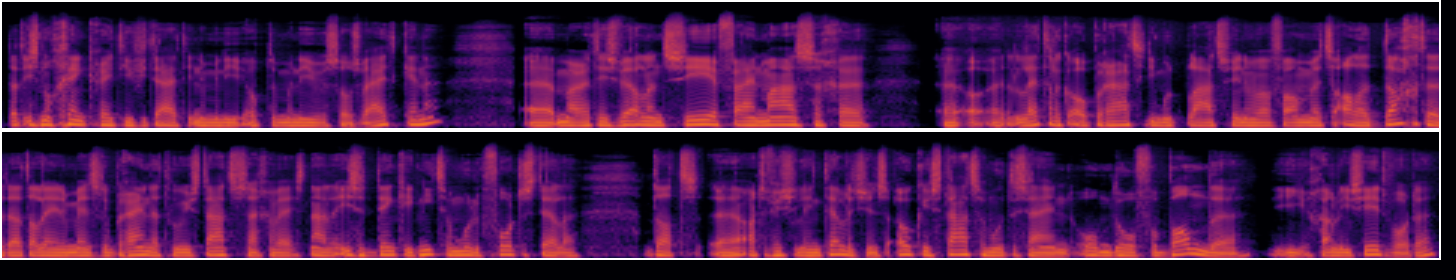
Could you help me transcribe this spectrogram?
Dat is nog geen creativiteit in de manier, op de manier zoals wij het kennen. maar het is wel een zeer fijnmazige letterlijke operatie die moet plaatsvinden, waarvan met z'n allen dachten dat alleen het menselijk brein daartoe in staat zou zijn geweest. Nou, dan is het denk ik niet zo moeilijk voor te stellen dat artificial intelligence ook in staat zou moeten zijn om door verbanden die geanalyseerd worden,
